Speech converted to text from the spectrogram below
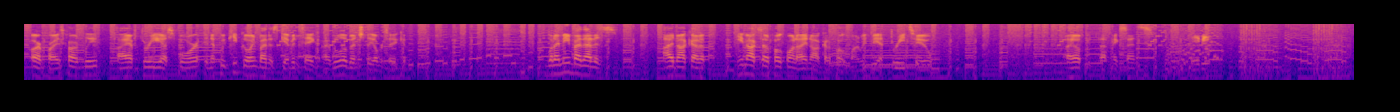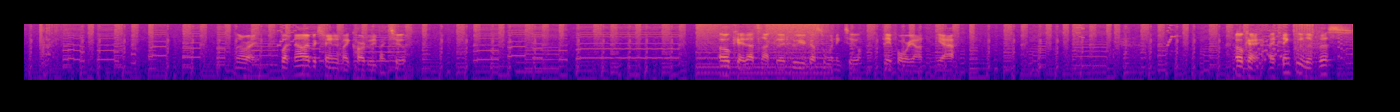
our prize card lead. I have 3, he has 4, and if we keep going by this give and take, I will eventually overtake him. What I mean by that is, I knock out a... He knocks out a Pokemon, I knock out a Pokemon. We'd be at 3-2. I hope that makes sense. Maybe. Alright, but now I've expanded my card lead by 2. Okay, that's not good. Who are your Gust of Winning to? Vaporeon. Yeah, Okay, I think we live this.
